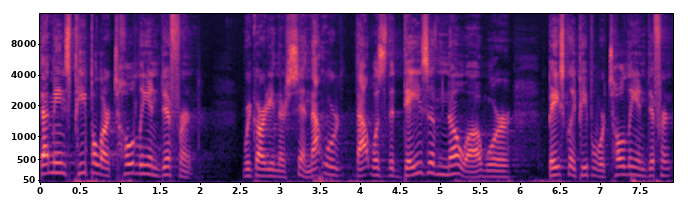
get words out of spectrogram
That means people are totally indifferent regarding their sin. That, were, that was the days of Noah, where basically people were totally indifferent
